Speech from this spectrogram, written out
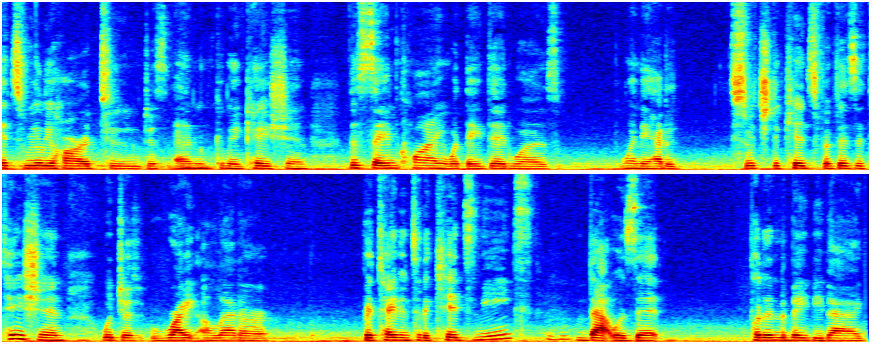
it's really hard to just end mm-hmm. communication. The same client, what they did was when they had to switch the kids for visitation, would just write a letter pertaining to the kids' needs. Mm-hmm. That was it. Put in the baby bag.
